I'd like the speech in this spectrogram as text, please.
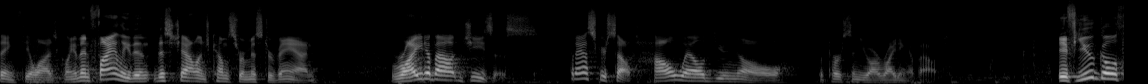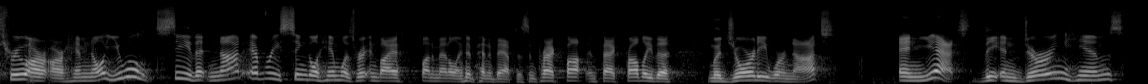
Think theologically. And then finally, then, this challenge comes from Mr. Van. Write about Jesus, but ask yourself how well do you know the person you are writing about? If you go through our, our hymnal, you will see that not every single hymn was written by a fundamental independent Baptist. In in fact, probably the majority were not. And yet, the enduring hymns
